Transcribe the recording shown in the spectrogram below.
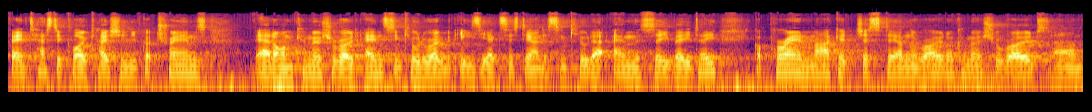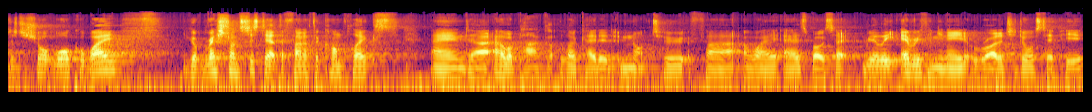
Fantastic location, you've got trams out on Commercial Road and St Kilda Road with easy access down to St Kilda and the CBD. Got Prahran Market just down the road on Commercial Road, um, just a short walk away. You've got restaurants just out the front of the complex and uh, Albert Park located not too far away as well. So really everything you need right at your doorstep here.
